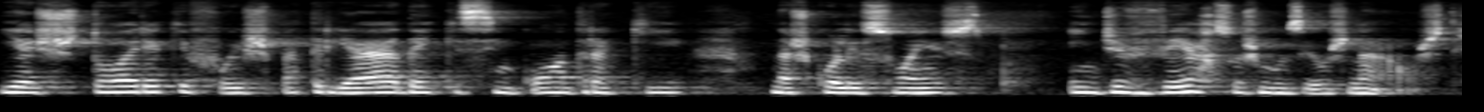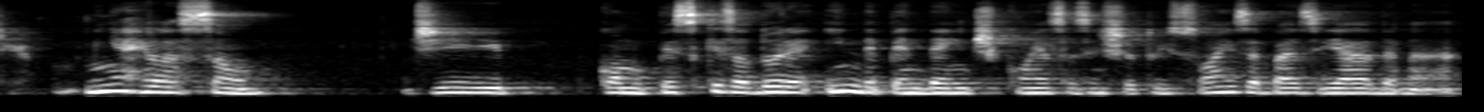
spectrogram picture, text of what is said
e a história que foi expatriada e que se encontra aqui nas coleções em diversos museus na Áustria. Minha relação de como pesquisadora independente com essas instituições é baseada na,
